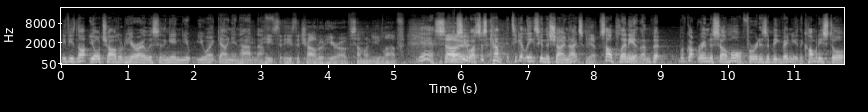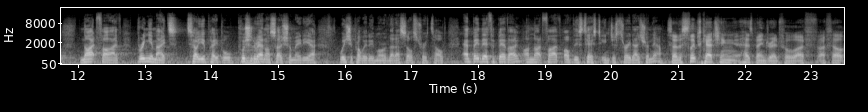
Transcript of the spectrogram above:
If he's not your childhood hero listening in, you, you weren't going in hard enough. He's, he's the childhood hero of someone you love. yeah, So, of course he was. Just come. Ticket links in the show notes. Yep. Sold plenty of them, but we've got room to sell more for it is a big venue. The Comedy Store, night five. Bring your mates, tell your people, push Mm-hmm. it around on social media. We should probably do more of that ourselves, truth told. And be there for Bevo on night five of this test in just three days from now. So the slips catching has been dreadful. I've, I felt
